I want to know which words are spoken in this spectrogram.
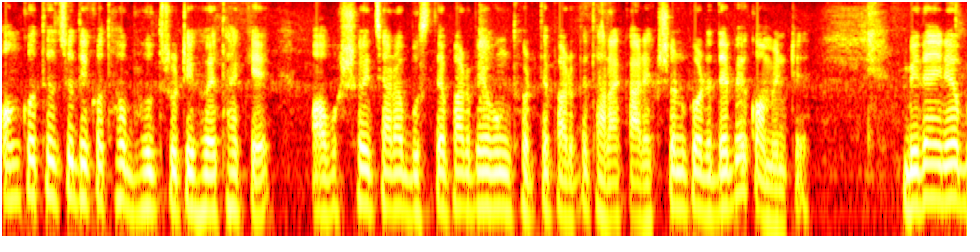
অঙ্কতে যদি কোথাও ভুল ত্রুটি হয়ে থাকে, অবশ্যই যারা বুঝতে পারবে এবং ধরতে পারবে, তারা কারেকশন করে দেবে কমেন্টে বিদায় নেব,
